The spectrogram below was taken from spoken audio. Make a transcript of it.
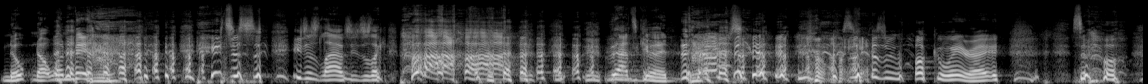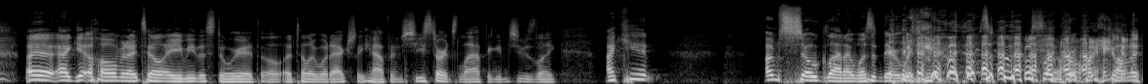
Nope, not one bit. he just he just laughs. He's just like, That's good. so as we walk away, right? So I, I get home and I tell Amy the story. I tell I tell her what actually happened. She starts laughing and she was like, "I can't." I'm so glad I wasn't there with you. like.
